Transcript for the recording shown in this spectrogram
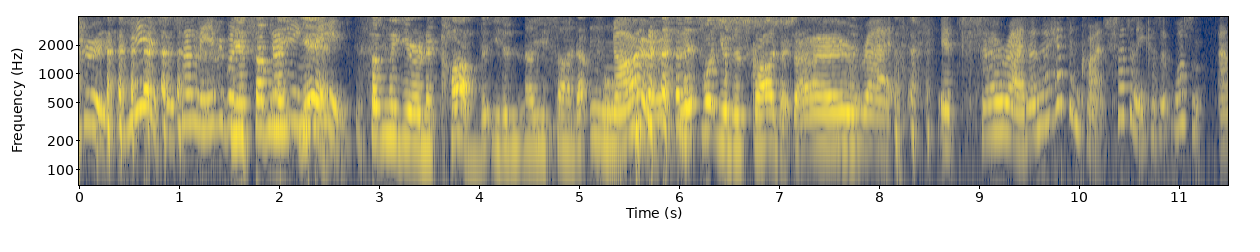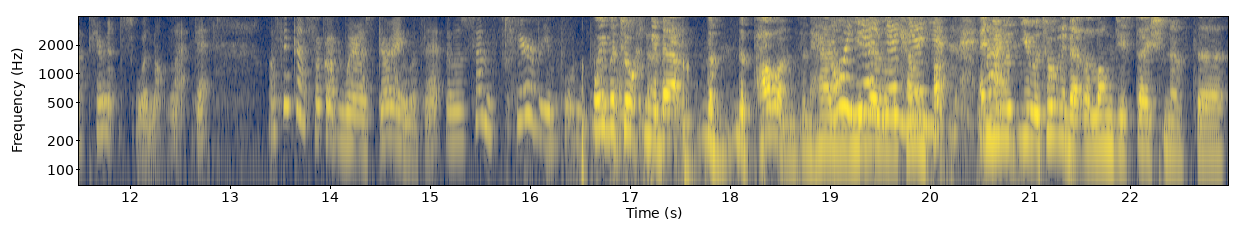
true. yeah, so suddenly everybody's suddenly, studying yeah, me. Suddenly you're in a club that you didn't know you signed up for. No, that's what you're describing. So yeah. right, it's so right, and it happened quite suddenly because it wasn't. Our parents were not like that I think I've forgotten where I was going with that. There was some terribly important. We were talking about, about the the poems and how oh, you knew yeah, they were yeah, becoming yeah, yeah. and you were you were talking about the long gestation of the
